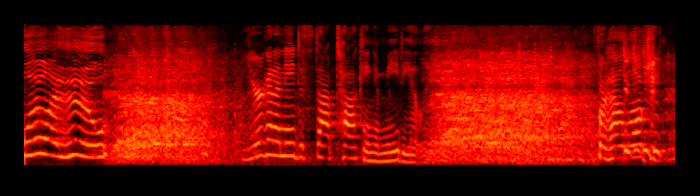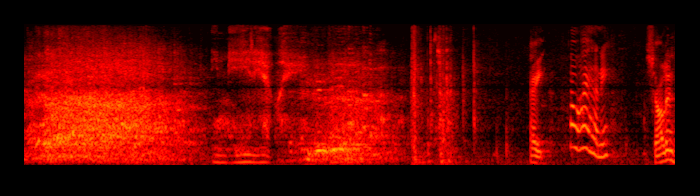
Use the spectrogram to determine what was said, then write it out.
What do I do? You're gonna need to stop talking immediately. For how long? She... Immediately. Hey, Oh, hi, honey. Sheldon.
